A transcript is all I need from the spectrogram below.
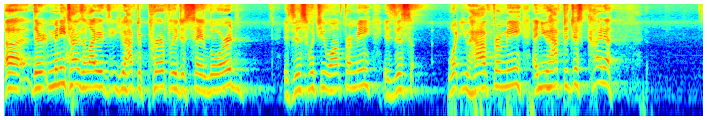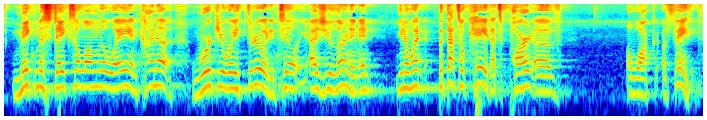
uh, there many times in life you have to prayerfully just say lord is this what you want from me? Is this what you have for me? And you have to just kind of make mistakes along the way and kind of work your way through it until as you learn and, and you know what? But that's okay. That's part of a walk of faith.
